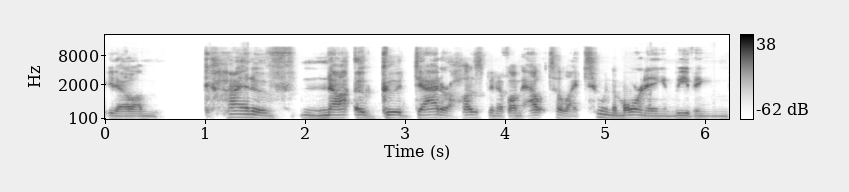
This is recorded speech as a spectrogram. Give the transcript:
you know i'm kind of not a good dad or husband if i'm out till like two in the morning and leaving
